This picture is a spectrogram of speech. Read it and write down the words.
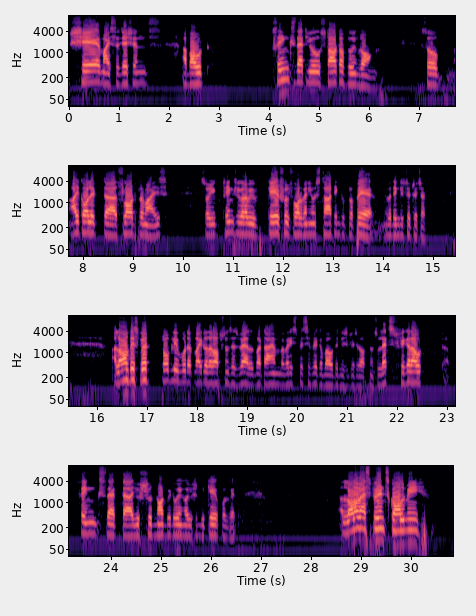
share my suggestions about things that you start off doing wrong. So I call it uh, flawed premise. So you things you gotta be careful for when you're starting to prepare with English literature. A lot of this would probably would apply to other options as well, but I am very specific about English literature options. So let's figure out uh, things that uh, you should not be doing or you should be careful with a lot of aspirants call me,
